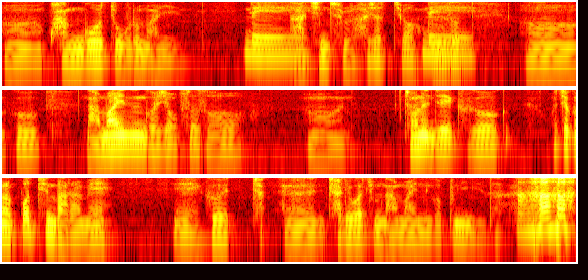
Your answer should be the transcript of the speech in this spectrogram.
어, 광고 쪽으로 많이 네. 다 진출을 하셨죠. 네. 그래서 어, 그 남아 있는 것이 없어서 어, 저는 이제 그거 어쨌거나 버틴 바람에 예, 그 자, 어, 자료가 좀 남아 있는 것 뿐입니다. 아,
